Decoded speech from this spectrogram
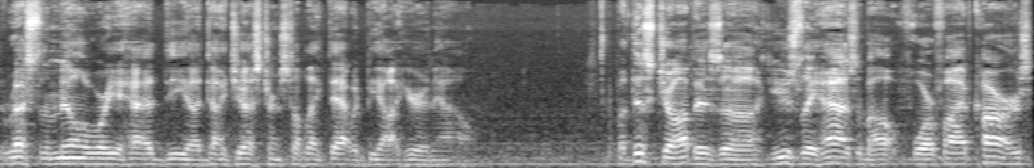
the rest of the mill where you had the uh, digester and stuff like that would be out here now. But this job is uh, usually has about four or five cars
